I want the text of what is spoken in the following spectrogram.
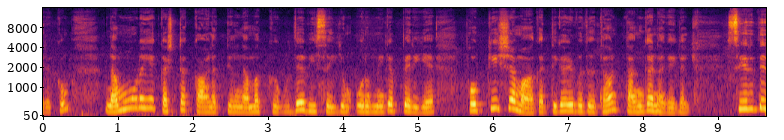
இருக்கும். நம்முடைய கஷ்ட காலத்தில் நமக்கு உதவி செய்யும் ஒரு மிகப்பெரிய பொக்கிஷமாக திகழ்வது தான் தங்க நகைகள். சிறிது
